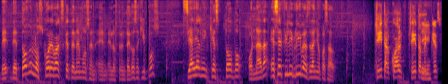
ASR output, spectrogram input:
De, de todos los corebacks que tenemos en, en- en los 32 equipos, si hay alguien que es todo o nada, es el Philip Rivers del año pasado. Sí, tal cual. Sí, también Sí. pienso.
